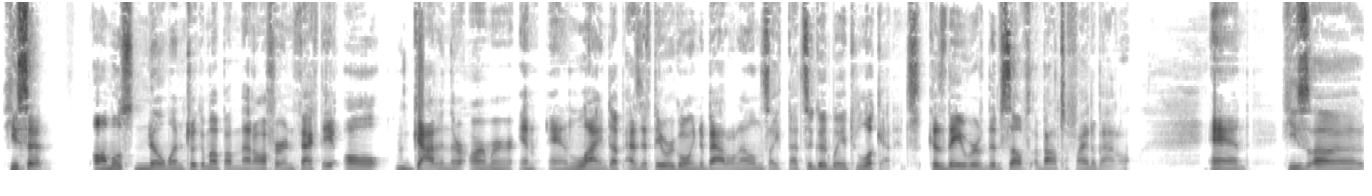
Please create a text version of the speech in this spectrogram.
He said almost no one took him up on that offer. In fact, they all got in their armor and and lined up as if they were going to battle. And Elend's like, that's a good way to look at it because they were themselves about to fight a battle. And he's uh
